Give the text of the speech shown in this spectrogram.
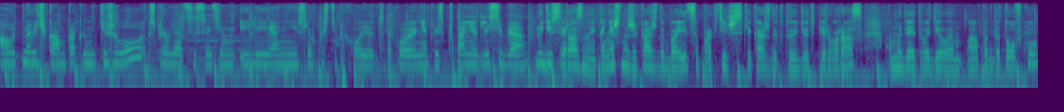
А вот новичкам, как им тяжело справляться с этим, или они с легкостью приходят? Такое некое испытание для себя? Люди все разные. Конечно же, каждый боится, практически каждый, кто идет первый раз. Мы для этого делаем а, подготовку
